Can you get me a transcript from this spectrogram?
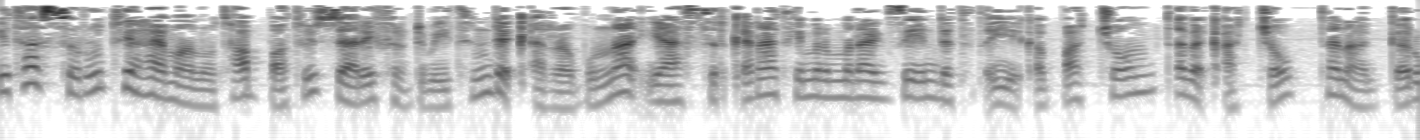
የታሰሩት የሃይማኖት አባቶች ዛሬ ፍርድ ቤት እንደቀረቡና የአስር ቀናት የምርመራ ጊዜ እንደተጠየቀባቸውም ጠበቃቸው ተናገሩ።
